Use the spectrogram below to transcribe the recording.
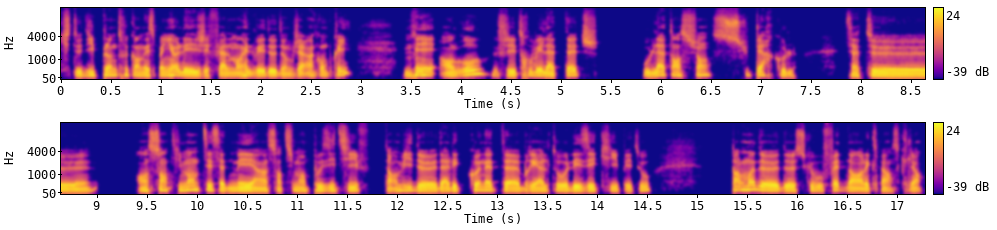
qui te dit plein de trucs en espagnol et j'ai fait allemand LV2 donc j'ai rien compris mais en gros j'ai trouvé la touch ou l'attention super cool ça te en sentiment, tu sais, ça te met un sentiment positif. T'as envie d'aller connaître euh, Brialto, les équipes et tout. Parle-moi de, de, ce que vous faites dans l'expérience client.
